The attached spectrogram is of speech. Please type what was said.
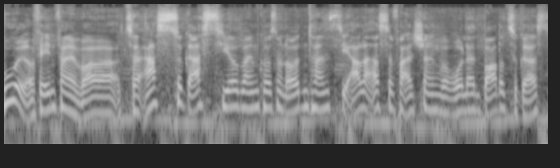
cool, auf jeden Fall. War zuerst zu Gast hier beim Kosmonautentanz. Die allererste Veranstaltung war Roland Bade zu Gast.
